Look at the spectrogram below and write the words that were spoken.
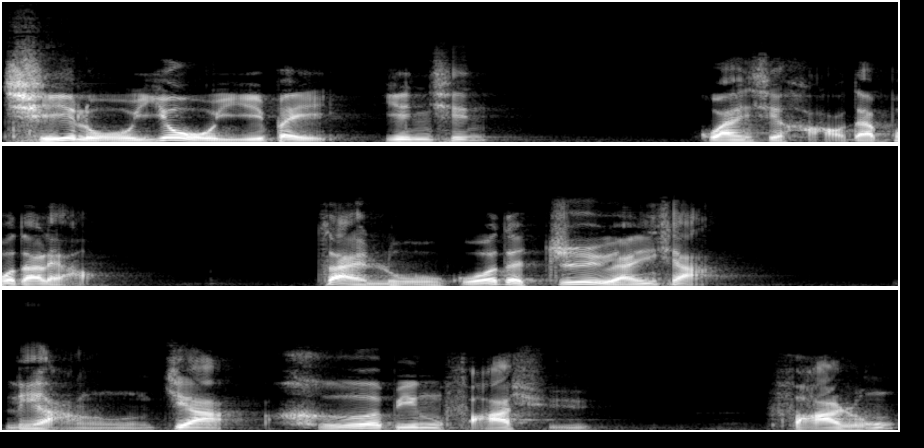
齐鲁又一辈姻亲，关系好的不得了，在鲁国的支援下，两家合兵伐许、伐荣。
